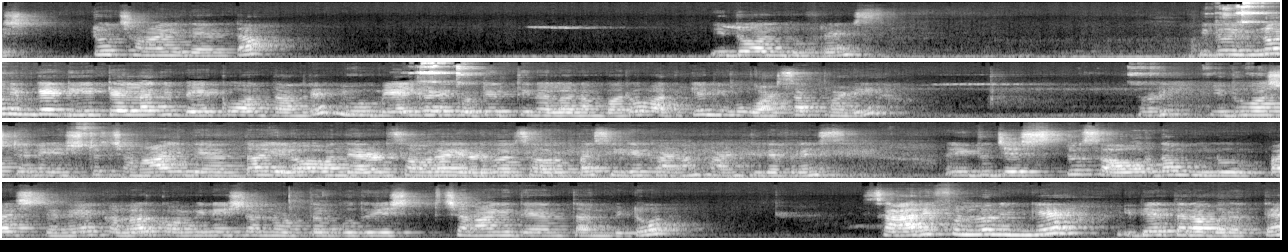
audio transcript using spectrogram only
ಎಷ್ಟು ಚೆನ್ನಾಗಿದೆ ಅಂತ. ಇದು ಒಂದು ಫ್ರೆಂಡ್ಸ್ ಇದು ಇನ್ನೂ ನಿಮಗೆ ಡೀಟೇಲ್ ಆಗಿ ಬೇಕು ಅಂತ ಅಂದರೆ ನೀವು ಮೇಲ್ಗಡೆ ಕೊಟ್ಟಿರ್ತೀನಲ್ಲ ನಂಬರು ಅದಕ್ಕೆ ನೀವು ವಾಟ್ಸಪ್ ಮಾಡಿ. ನೋಡಿ, ಇದು ಅಷ್ಟೇ ಎಷ್ಟು ಚೆನ್ನಾಗಿದೆ ಅಂತ ಎಲ್ಲೋ ಒಂದು ಎರಡು ಸಾವಿರ, ಎರಡೂವರೆ ಸಾವಿರ ರೂಪಾಯಿ ಸೀರೆ ಕಾಣಂಗೆ ಕಾಣ್ತಿದೆ ಫ್ರೆಂಡ್ಸ್ ಇದು ಜಸ್ಟ್ ಸಾವಿರದ ಮುನ್ನೂರು ರೂಪಾಯಿ ಅಷ್ಟೇ ಕಲರ್ ಕಾಂಬಿನೇಷನ್ ನೋಡ್ತಾ ಎಷ್ಟು ಚೆನ್ನಾಗಿದೆ ಅಂತ ಅಂದ್ಬಿಟ್ಟು. ಸ್ಯಾರಿ ಫುಲ್ಲು ನಿಮಗೆ ಇದೇ ಥರ ಬರುತ್ತೆ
